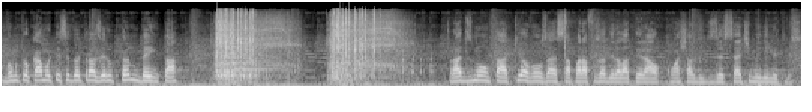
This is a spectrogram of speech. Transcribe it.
vamos trocar amortecedor traseiro também, tá? Para desmontar aqui, ó, vou usar essa parafusadeira lateral com a chave de 17 milímetros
